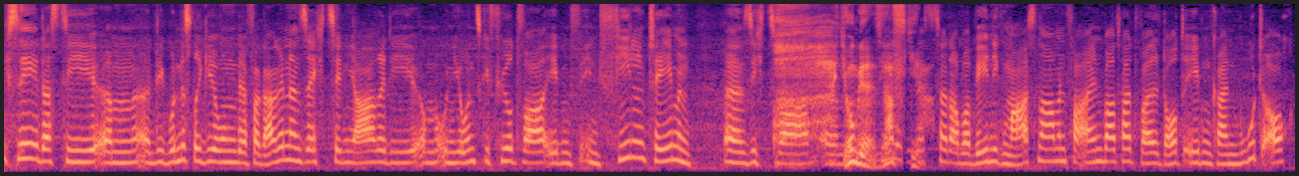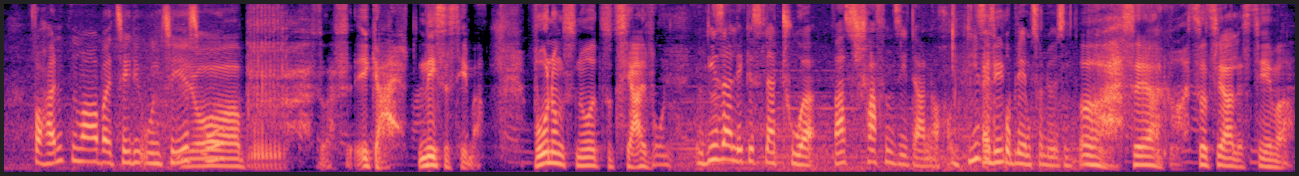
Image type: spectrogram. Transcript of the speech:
Ich sehe, dass die, ähm, die Bundesregierung der vergangenen 16 Jahre, die ähm, unionsgeführt war, eben in vielen Themen äh, sich zwar ähm, Junge, Ziele Saskia. gesetzt hat, aber wenig Maßnahmen vereinbart hat, weil dort eben kein Mut auch vorhanden war bei CDU und CSU. Ja, pff, egal. Nächstes Thema. Wohnungsnot, Sozialwohnung. In dieser Legislatur, was schaffen Sie da noch, um dieses Problem zu lösen? Oh, sehr gut. Soziales Thema.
